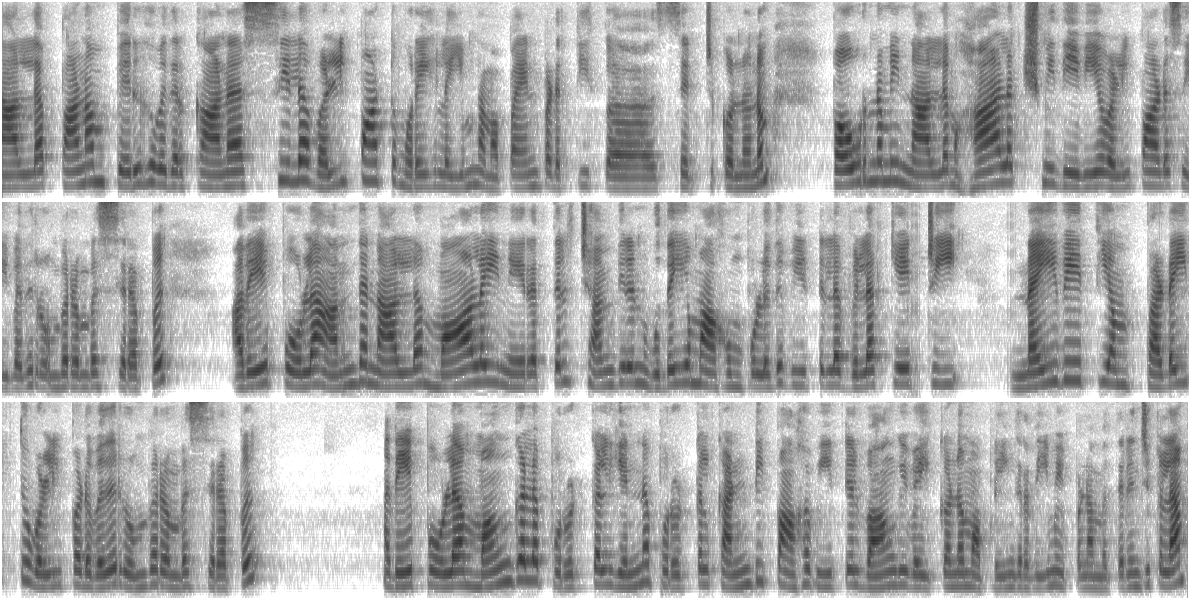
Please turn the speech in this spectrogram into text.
நாளில் பணம் பெருகுவதற்கான சில வழிபாட்டு முறைகளையும் நம்ம பயன்படுத்தி செற்றுக்கொள்ளணும் பௌர்ணமி நாளில் மகாலட்சுமி தேவியை வழிபாடு செய்வது ரொம்ப ரொம்ப சிறப்பு. அதே போல் அந்த நாளில் மாலை நேரத்தில் சந்திரன் உதயமாகும் பொழுது வீட்டில் விளக்கேற்றி நைவேத்தியம் படைத்து வழிபடுவது ரொம்ப ரொம்ப சிறப்பு. அதே போல் மங்கள பொருட்கள் என்ன பொருட்கள் கண்டிப்பாக வீட்டில் வாங்கி வைக்கணும் அப்படிங்கிறதையும் இப்போ நம்ம தெரிஞ்சுக்கலாம்.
